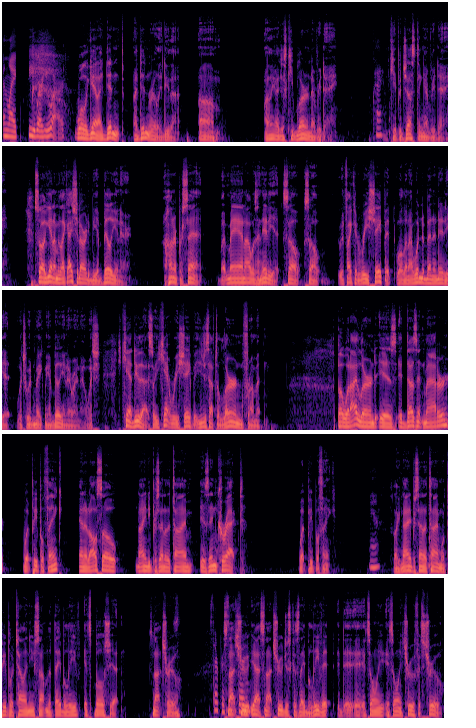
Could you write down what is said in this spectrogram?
and like be where you are? Well, again, I didn't. I didn't really do that. Um, I think I just keep learning every day, Okay. keep adjusting every day. So again, I mean, like I should already be a billionaire, hundred percent. But man, I was an idiot. So so if I could reshape it, well, then I wouldn't have been an idiot, which would make me a billionaire right now. Which you can't do that. So you can't reshape it. You just have to learn from it. But what I learned is it doesn't matter what people think, and it also ninety percent of the time is incorrect what people think. Yeah. So like 90% of the time when people are telling you something that they believe, it's bullshit. It's not true. It's their perception. It's not true. Yeah, it's not true just because they believe it. It, it. It's only it's only true if it's true.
